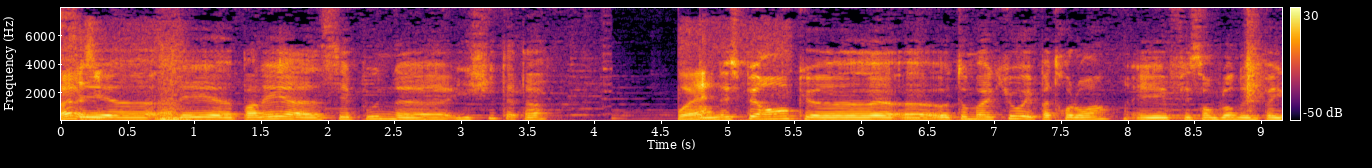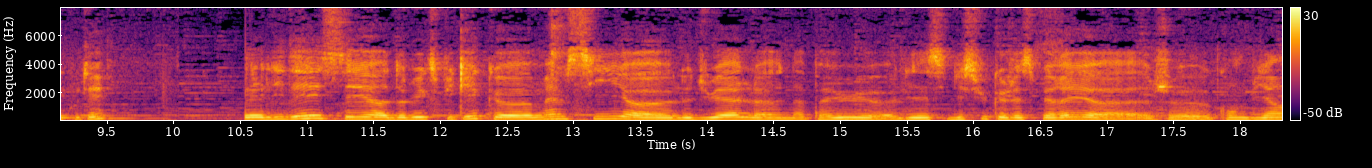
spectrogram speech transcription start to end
aller parler à Sepun Ishitata Ouais. en espérant que Otomakyo est pas trop loin et fait semblant de ne pas écouter. Et l'idée, c'est de lui expliquer que même si euh, le duel n'a pas eu l'is- l'issue que j'espérais, euh, je compte bien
